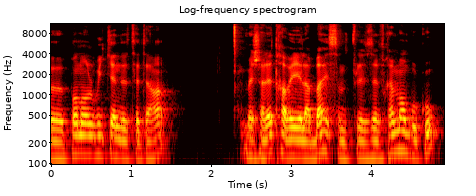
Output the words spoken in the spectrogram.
euh, pendant le week-end, etc., ben, j'allais travailler là-bas et ça me plaisait vraiment beaucoup.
